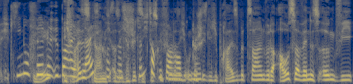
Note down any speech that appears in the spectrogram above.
ich- Kinofilme nee, überall ich weiß gleich es gar nicht. kosten. Also ich habe jetzt nicht das doch Gefühl, dass ich unterschiedliche Preise bezahlen würde, außer wenn es irgendwie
